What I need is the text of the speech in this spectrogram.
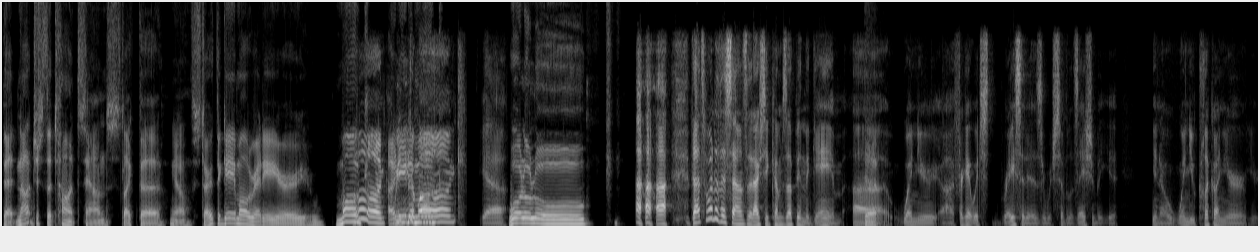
that not just the taunt sounds, like the, you know, start the game already or monk, I need a monk. Yeah. wololo. That's one of the sounds that actually comes up in the game uh, Yeah. when you I forget which race it is or which civilization, but you you know when you click on your your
